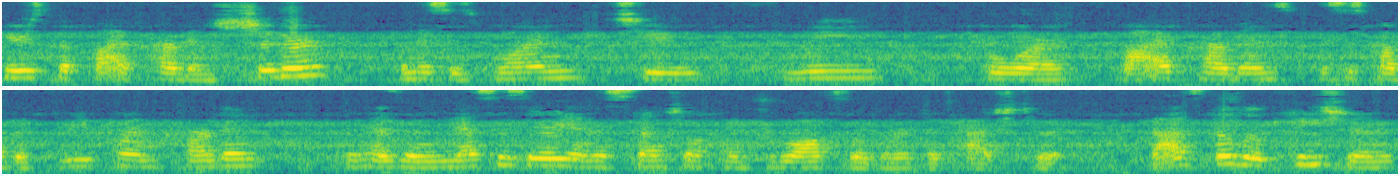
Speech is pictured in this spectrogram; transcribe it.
Here's the five carbon sugar, and this is one, two, three, four, five carbons. This is called the three prime carbon. It has a necessary and essential hydroxyl group attached to it. That's the location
